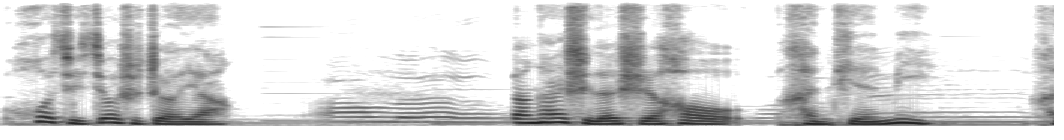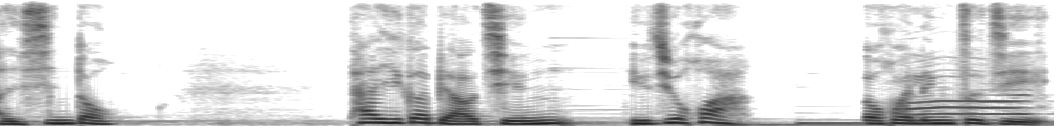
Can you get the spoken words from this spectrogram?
或许就是这样，刚开始的时候很甜蜜，很心动，他一个表情、一句话，都会令自己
